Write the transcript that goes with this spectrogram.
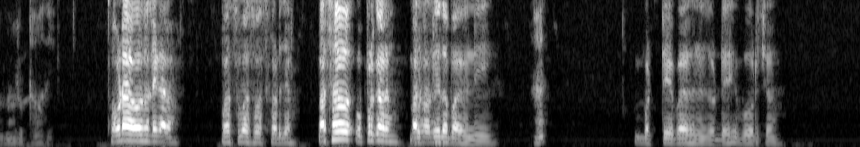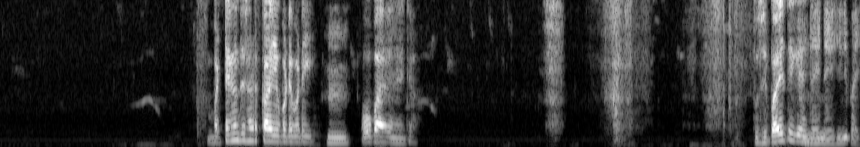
ਉਹਨਾਂ ਲੁੱਟਾ ਦੇ। ਥੋੜਾ ਹੋਰ ਥੱਲੇ ਕਰ। ਬਸ ਬਸ ਬਸ ਖੜ ਜਾ। ਬਸ। ਉੱਪਰ ਕਰ। ਬਸ। ਬੱਟੇ ਦਾ ਪਾਏ ਹੋਏ ਨੇ ਹੈਂ? ਬੱਟੇ ਪਾਏ ਹੋਏ ਨੇ ਤੁਹਾਡੇ ਬੋਰ ਚ। ਬੱਟੇ ਨੂੰ ਤੇ ਸੜਕ ਵਾਲੇ ਵੱਡੇ ਵੱਡੇ। ਹੂੰ। ਉਹ ਪਾਏ ਹੋਏ ਨੇ ਇਹ ਚ। ਤੁਸੀਂ ਪਾਈ ਤੀਗੇ? ਨਹੀਂ ਨਹੀਂ ਇਹ ਨਹੀਂ ਭਾਈ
